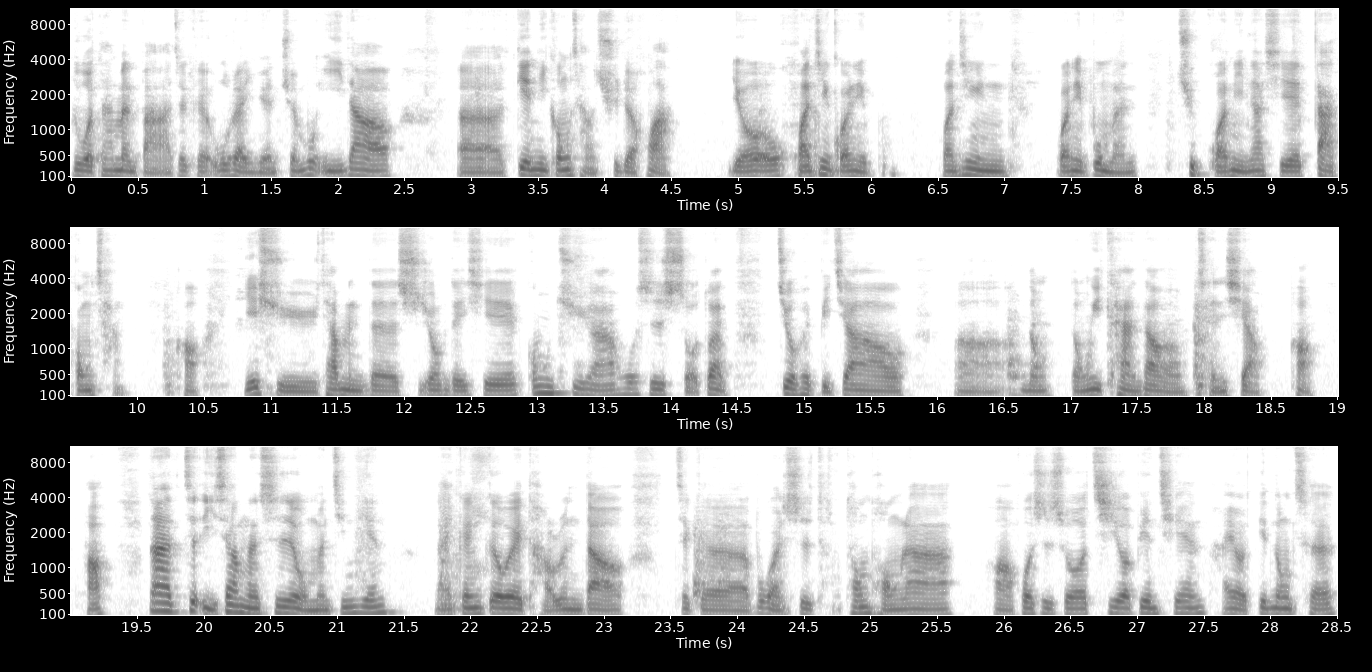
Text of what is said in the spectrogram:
如果他们把这个污染源全部移到呃电力工厂去的话，由环境管理环境管理部门去管理那些大工厂，好，也许他们的使用的一些工具啊，或是手段就会比较啊容容易看得到成效。好，好，那这以上呢是我们今天。来跟各位讨论到这个，不管是通膨啦，啊，或是说气候变迁，还有电动车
